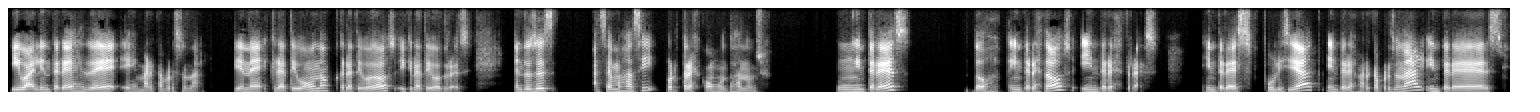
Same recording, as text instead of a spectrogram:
y va el interés de eh, marca personal. Tiene creativo 1, creativo 2 y creativo 3. Entonces, hacemos así por tres conjuntos de anuncios. Un interés, dos, interés 2 y interés 3. Interés publicidad, interés marca personal, interés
